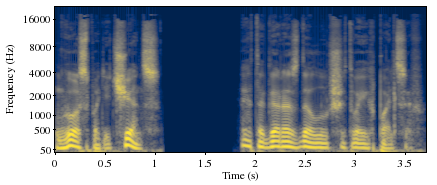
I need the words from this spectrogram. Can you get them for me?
Господи, Ченс! Это гораздо лучше твоих пальцев.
